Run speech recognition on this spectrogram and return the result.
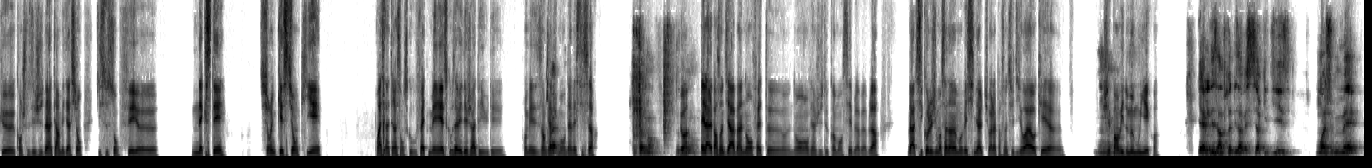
que quand je faisais juste de l'intermédiation, qui se sont fait euh, nexter sur une question qui est ouais, c'est intéressant ce que vous faites, mais est-ce que vous avez déjà des, eu des premiers engagements d'investisseurs? Totalement. Et là, la personne dit ah ben non, en fait, euh, non, on vient juste de commencer, blablabla. Bah psychologiquement, ça donne un mauvais signal, tu vois? La personne se dit ouais, ok, euh, j'ai pas hmm. envie de me mouiller, quoi. Il y a même des, des investisseurs qui disent Moi, je mets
